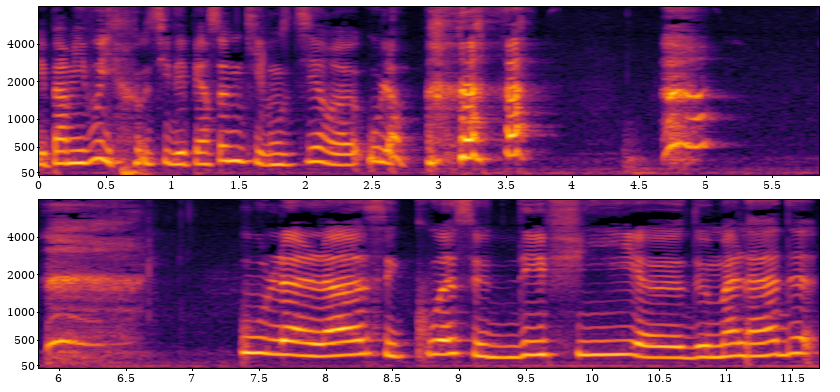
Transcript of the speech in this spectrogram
Et parmi vous, il y a aussi des personnes qui vont se dire euh, Oula Oulala, c'est quoi ce défi euh, de malade?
